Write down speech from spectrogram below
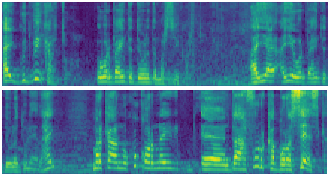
ay gudbin karto oo warbaahinta dowladda marsiin karto. Ayay warbaahinta dowladdu leedahay. Markaanu ku qornay daahfurka broseska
